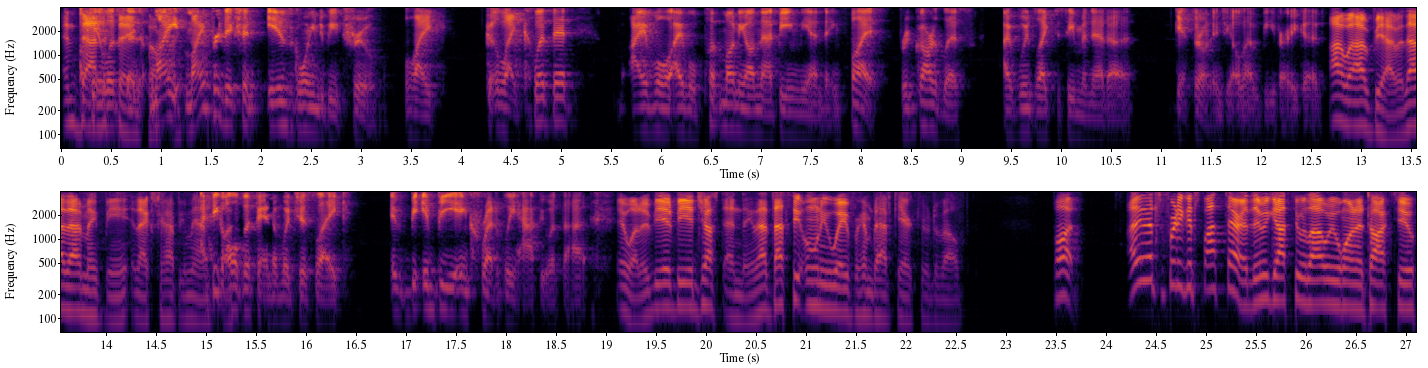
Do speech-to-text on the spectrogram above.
And that okay, is listen. My my prediction is going to be true. Like like clip it. I will I will put money on that being the ending. But regardless, I would like to see Mineta get thrown in jail. That would be very good. I would, I would be happy. That that would make me an extra happy man. I think but all the fandom would just like it'd be, it'd be incredibly happy with that. it would. It'd be it'd be a just ending. That that's the only way for him to have character develop. But I think that's a pretty good spot there. Then we got through a lot we wanted to talk to.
